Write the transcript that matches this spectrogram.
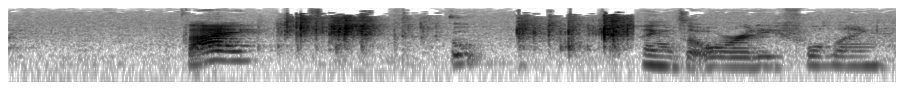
Bye. Ooh, things are already falling.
